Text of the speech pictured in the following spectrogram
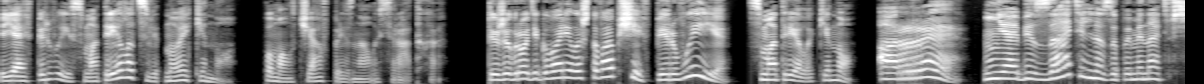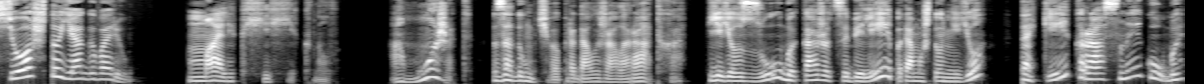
Я впервые смотрела цветное кино. Помолчав, призналась Радха. Ты же вроде говорила, что вообще впервые смотрела кино. Арре! Не обязательно запоминать все, что я говорю. Малик хихикнул. А может, задумчиво продолжала Радха, ее зубы кажутся белее, потому что у нее такие красные губы.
